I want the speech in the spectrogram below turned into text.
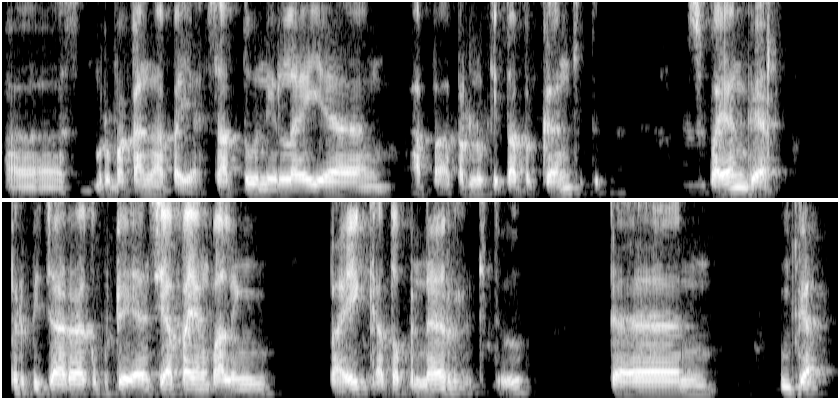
Uh, merupakan apa ya satu nilai yang apa perlu kita pegang gitu. Supaya enggak berbicara kebudayaan siapa yang paling baik atau benar gitu dan enggak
